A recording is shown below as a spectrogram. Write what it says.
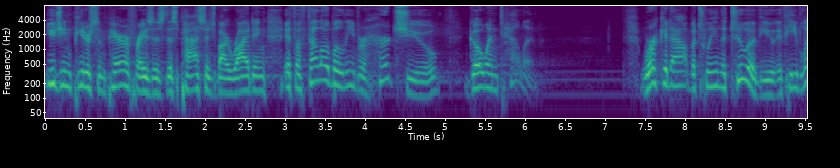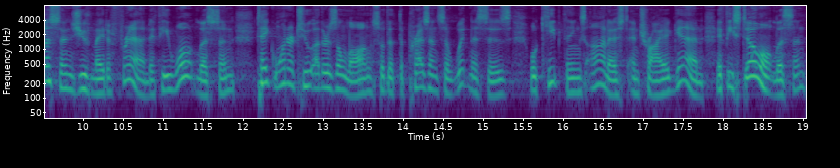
Eugene Peterson paraphrases this passage by writing If a fellow believer hurts you, go and tell him. Work it out between the two of you. If he listens, you've made a friend. If he won't listen, take one or two others along so that the presence of witnesses will keep things honest and try again. If he still won't listen,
